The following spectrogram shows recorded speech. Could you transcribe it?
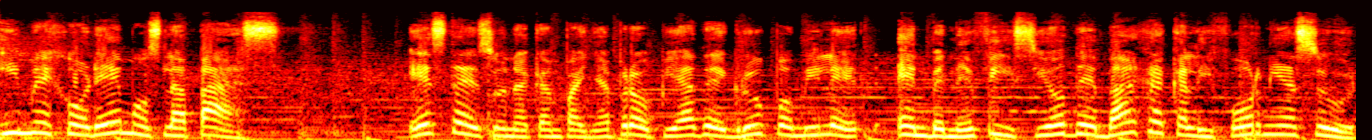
y mejoremos la paz. Esta es una campaña propia de Grupo Milet en beneficio de Baja California Sur.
